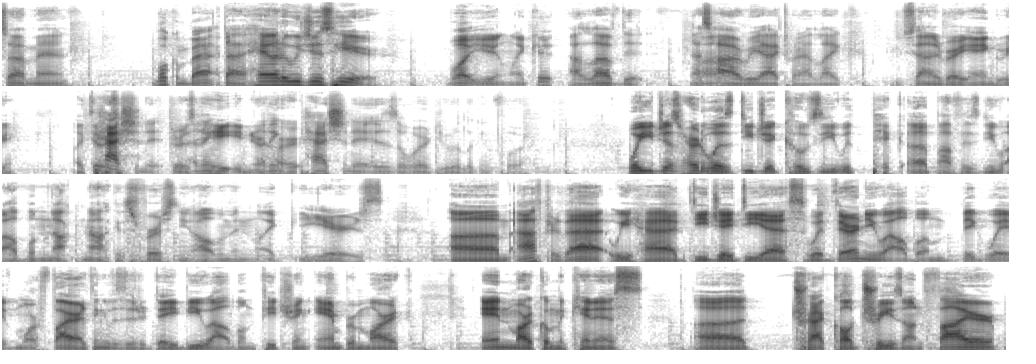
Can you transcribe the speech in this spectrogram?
What's up, man? Welcome back. The hell did we just hear? What you didn't like it? I loved it. That's Wow. how I react when I like You sounded very angry. Like there was- passionate. There was I think, hate in your I think heart. passionate is the word you were looking for. What you just heard was DJ Koze with Pick Up off his new album, Knock Knock, his first new album in like years. Um, after that, we had DJ DS with their new album, Big Wave More Fire. I think it was their debut album, featuring Amber Mark and Marco McKinnis. A track called Trees on Fire.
